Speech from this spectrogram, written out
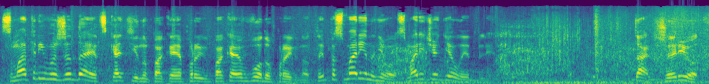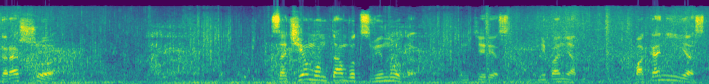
Смотри, выжидает скотина, пока я, прыг... пока я в воду прыгну. Ты посмотри на него, смотри, что делает, блин. Так, жрет, хорошо. Зачем он там вот свино-то? Интересно, непонятно. Пока не ясно.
